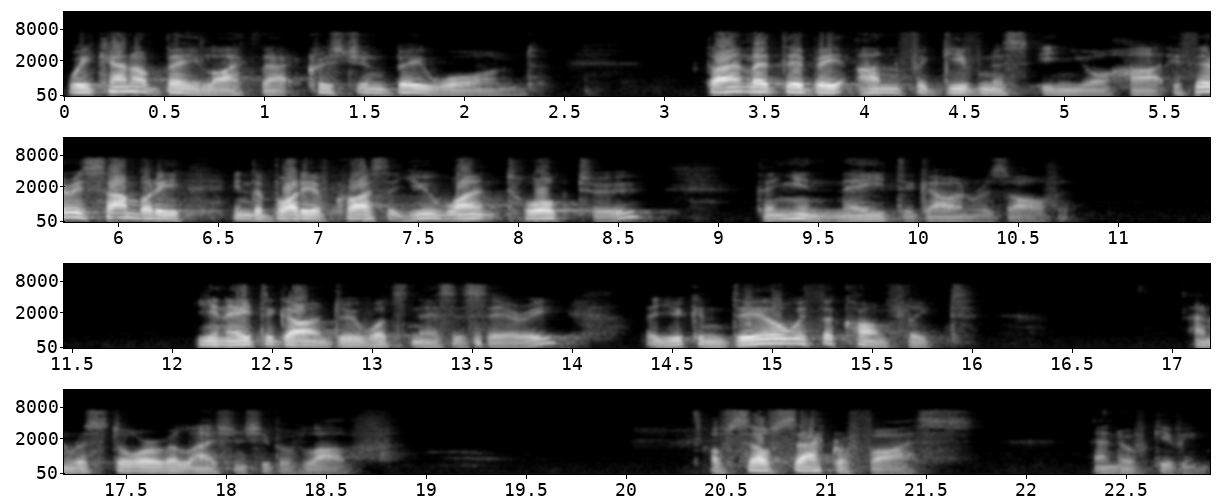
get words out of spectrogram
We cannot be like that. Christian, be warned. Don't let there be unforgiveness in your heart. If there is somebody in the body of Christ that you won't talk to, then you need to go and resolve it. You need to go and do what's necessary that you can deal with the conflict and restore a relationship of love, of self sacrifice, and of giving.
